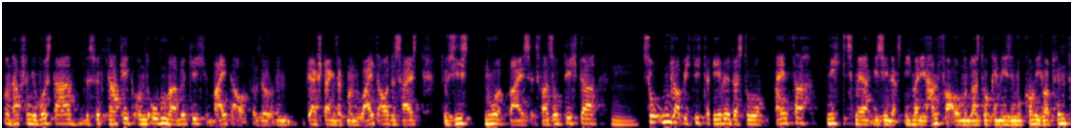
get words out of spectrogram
und habe schon gewusst, da, ah, das wird knackig und oben war wirklich Whiteout. Also im Bergsteigen sagt man Whiteout, das heißt, du siehst nur weiß. Es war so dichter, mhm. so unglaublich dichter Nebel, dass du einfach nichts mehr gesehen hast. Nicht mal die Hand vor Augen und du hast doch gesehen, wo komme ich überhaupt hin?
